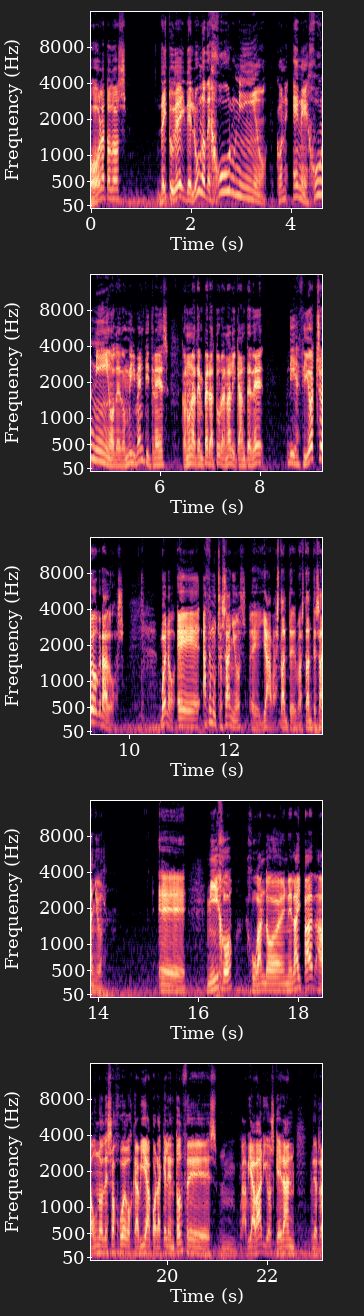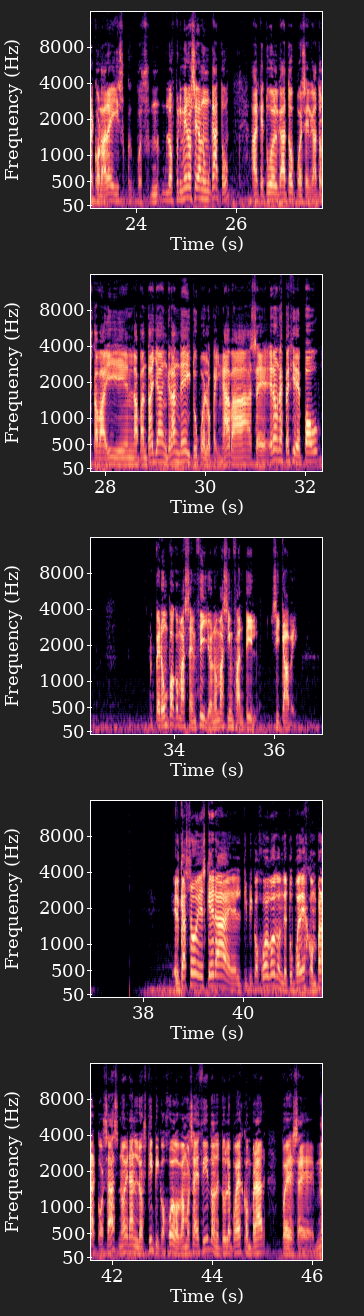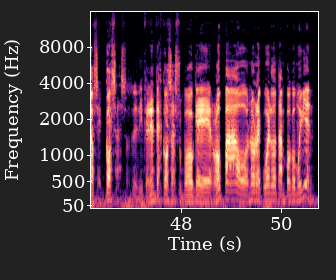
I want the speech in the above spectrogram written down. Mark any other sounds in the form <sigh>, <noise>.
Hola a todos. Day to day del 1 de junio, con N, junio de 2023, con una temperatura en Alicante de 18 grados. Bueno, eh, hace muchos años, eh, ya bastantes, bastantes años, eh, mi hijo, jugando en el iPad a uno de esos juegos que había por aquel entonces, había varios que eran, recordaréis, pues los primeros eran un gato, al que tú el gato, pues el gato estaba ahí en la pantalla, en grande, y tú pues lo peinabas. eh, era una especie de POW, pero un poco más sencillo, no más infantil, si cabe. El caso es que era el típico juego donde tú puedes comprar cosas, ¿no? Eran los típicos juegos, vamos a decir, donde tú le puedes comprar, pues, eh, no sé, cosas, diferentes cosas, supongo que ropa o no recuerdo tampoco muy bien.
